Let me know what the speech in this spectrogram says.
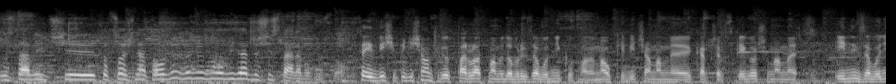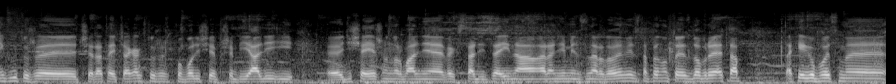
zostawić y, to coś na torze, żeby było widać, że się stara po prostu. W tej 250 od paru lat mamy dobrych zawodników. Mamy Małkiewicza, mamy Karczewskiego, czy mamy innych zawodników, którzy, czy Ratajczaka, którzy powoli się przebijali i e, dzisiaj jeżdżą normalnie w Ekstralidze i na arenie międzynarodowej, więc na pewno to jest dobry etap takiego powiedzmy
